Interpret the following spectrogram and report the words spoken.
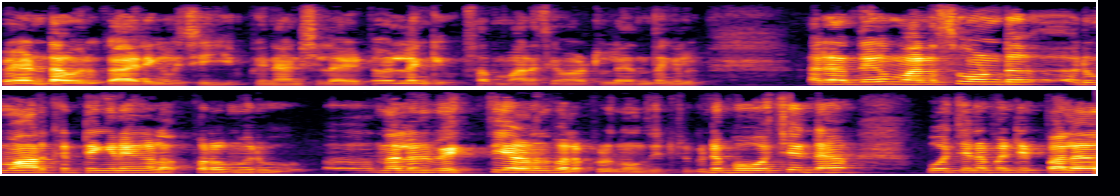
വേണ്ട ഒരു കാര്യങ്ങൾ ചെയ്യും. ഫിനാൻഷ്യലായിട്ടോ അല്ലെങ്കിൽ മാനസികമായിട്ടുള്ള എന്തെങ്കിലും. അത് അദ്ദേഹം മനസ്സുകൊണ്ട് ഒരു മാർക്കറ്റിങ്ങിനേക്കാളപ്പുറം ഒരു നല്ലൊരു വ്യക്തിയാണെന്ന് പലപ്പോഴും തോന്നിയിട്ടുണ്ട്. പിന്നെ ബോച്ചേന്റെ ബോച്ചനെ പറ്റി പല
